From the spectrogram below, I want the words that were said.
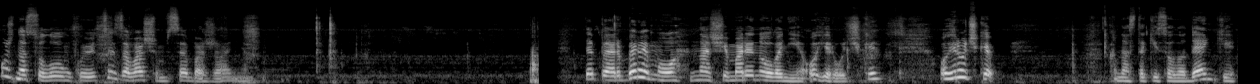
Можна соломкою, це за вашим все бажанням. Тепер беремо наші мариновані огірочки. Огірочки у нас такі солоденькі,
